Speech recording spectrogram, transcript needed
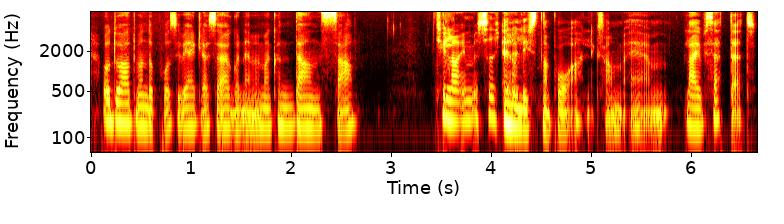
Och då hade man då på sig väglasögonen men man kunde dansa. Till livemusiken? Eller lyssna på liksom, eh, livesetet.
